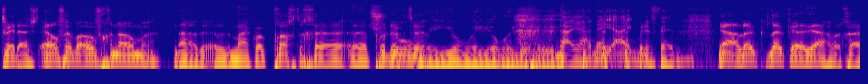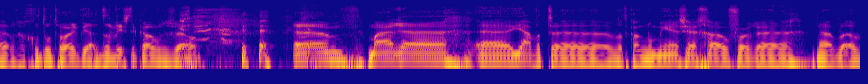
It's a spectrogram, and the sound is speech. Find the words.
2011 hebben overgenomen. Nou, daar maken we ook prachtige eh, producten. Jongen, jongen, jongen, jongen. Nou ja, nee, ja, ik ben een fan. Ja, leuk. leuk eh, ja, goed onthoor ik. Dat wist ik overigens wel. Ehm, maar eh, ja, wat, wat kan ik nog meer zeggen over... nou,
